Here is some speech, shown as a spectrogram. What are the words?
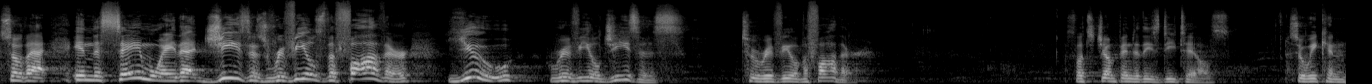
so that, in the same way that Jesus reveals the Father, you reveal Jesus to reveal the Father. So let's jump into these details so we can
